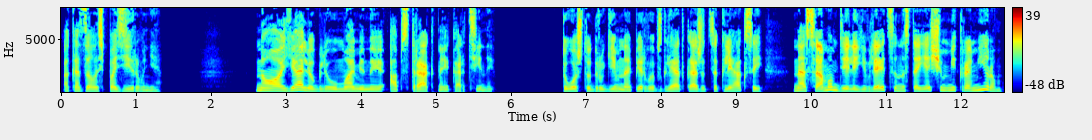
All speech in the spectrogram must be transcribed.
оказалось позирование. Но я люблю мамины абстрактные картины. То, что другим на первый взгляд кажется кляксой, на самом деле является настоящим микромиром.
